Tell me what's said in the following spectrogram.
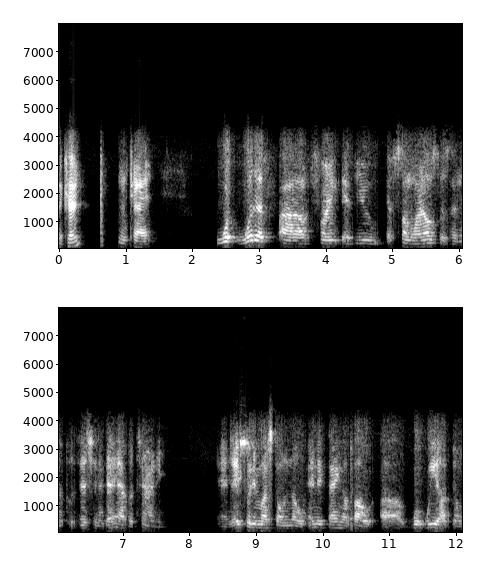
Okay? Okay. What what if uh, Frank, if you if someone else is in a position and they have attorney, and they pretty much don't know anything about uh, what we are doing,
